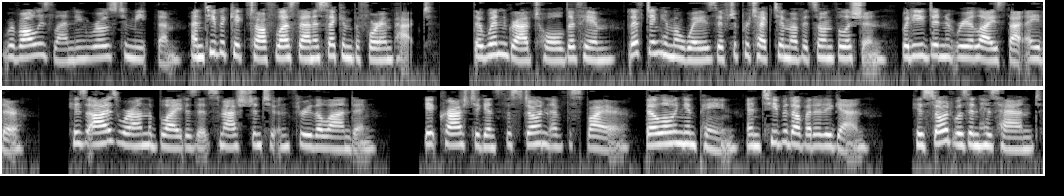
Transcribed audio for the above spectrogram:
Revali's landing rose to meet them, and Teba kicked off less than a second before impact. The wind grabbed hold of him, lifting him away as if to protect him of its own volition, but he didn't realize that either. His eyes were on the blight as it smashed into and through the landing. It crashed against the stone of the spire, bellowing in pain, and Teba dove at it again. His sword was in his hand.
